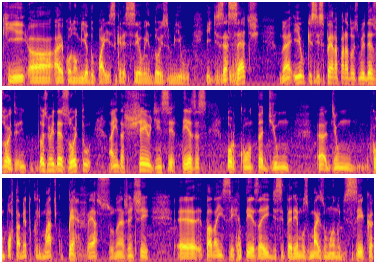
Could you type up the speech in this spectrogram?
que uh, a economia do país cresceu em 2017. Né? E o que se espera para 2018? Em 2018, ainda cheio de incertezas por conta de um é, de um comportamento climático perverso, né? A gente está é, tá na incerteza aí de se teremos mais um ano de seca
